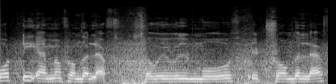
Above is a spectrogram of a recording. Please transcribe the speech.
40 mm from the left. So we will move it from the left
